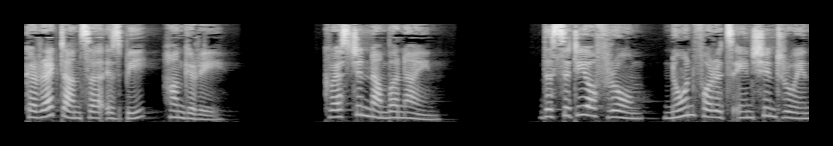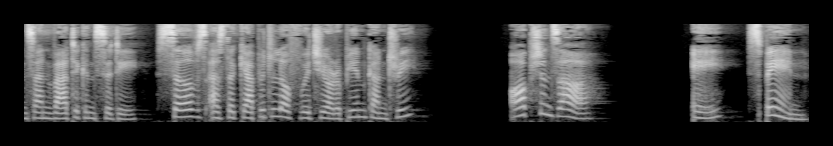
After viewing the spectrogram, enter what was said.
Correct answer is B. Hungary. Question number 9. The city of Rome, known for its ancient ruins and Vatican City, serves as the capital of which European country? Options are A. Spain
